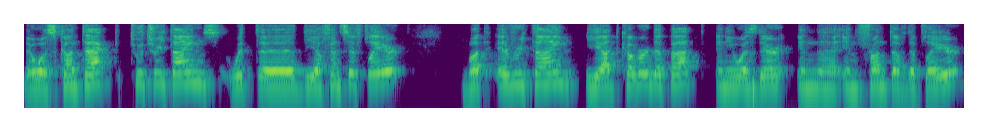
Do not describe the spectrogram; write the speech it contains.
There was contact two, three times with uh, the offensive player but every time he had covered the path and he was there in, the, in front of the player.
